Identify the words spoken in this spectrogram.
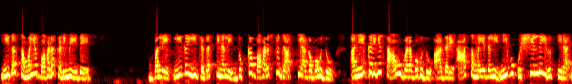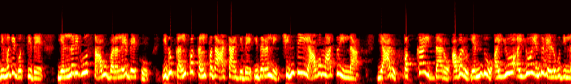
ಈಗ ಸಮಯ ಬಹಳ ಕಡಿಮೆ ಇದೆ. ಬಲೆ, ಈಗ ಈ ಜಗತ್ತಿನಲ್ಲಿ ದುಃಖ ಬಹಳಷ್ಟು ಜಾಸ್ತಿ ಆಗಬಹುದು. ಅನೇಕರಿಗೆ ಸಾವು ಬರಬಹುದು, ಆದರೆ ಆ ಸಮಯದಲ್ಲಿ ನೀವು ಖುಷಿಯಲ್ಲೇ ಇರುತ್ತೀರಾ? ನಿಮಗೆ ಗೊತ್ತಿದೆ, ಎಲ್ಲರಿಗೂ ಸಾವು ಬರಲೇಬೇಕು. ಇದು ಕಲ್ಪ ಕಲ್ಪದ ಆಟ ಆಗಿದೆ, ಇದರಲ್ಲಿ ಚಿಂತೆ ಯಾವ ಮಾತು ಇಲ್ಲ. ಯಾರು ಪಕ್ಕಾ ಇದ್ದಾರೋ ಅವರು ಎಂದು ಅಯ್ಯೋ ಅಯ್ಯೋ ಎಂದು ಹೇಳುವುದಿಲ್ಲ.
